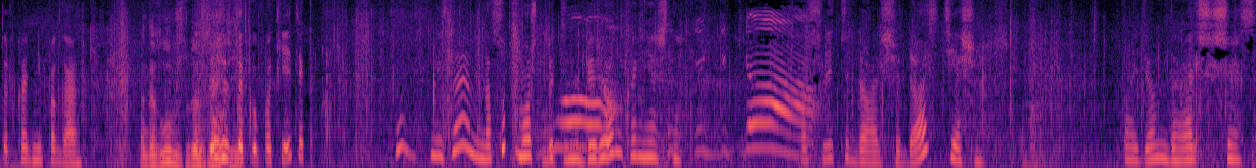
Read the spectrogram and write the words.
только одни поганки. Надо глубже туда зайти. такой пакетик. Ну, не знаю, на суп, может быть, и наберем, конечно. Пошлите дальше, да, Стеша? Пойдем дальше сейчас.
